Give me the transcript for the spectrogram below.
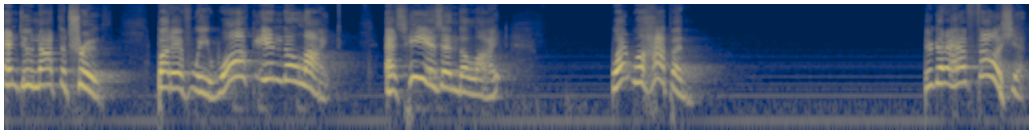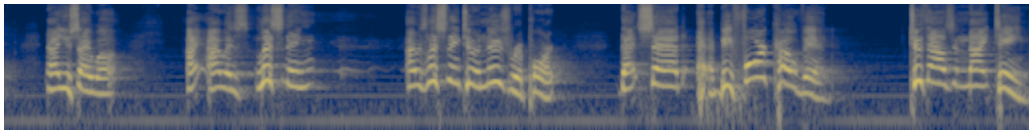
and do not the truth. But if we walk in the light, as he is in the light, what will happen? You're going to have fellowship. Now you say, well, I, I was listening, I was listening to a news report that said before COVID, 2019,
